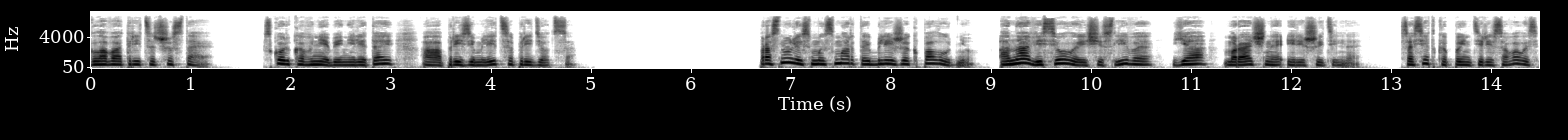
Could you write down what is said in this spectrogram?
Глава 36. Сколько в небе не летай, а приземлиться придется. Проснулись мы с Мартой ближе к полудню. Она веселая и счастливая, я мрачная и решительная. Соседка поинтересовалась,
